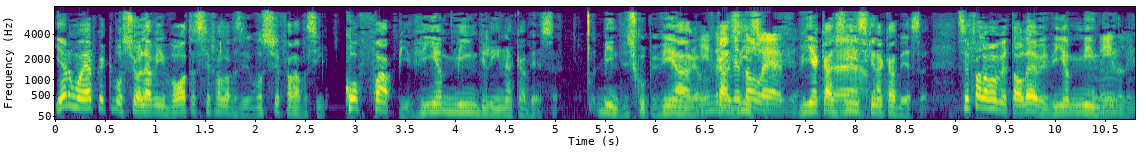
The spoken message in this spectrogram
e era uma época que você olhava em volta, você falava assim, você falava assim, COFAP, vinha Mindlin na cabeça. Mindlin, desculpe, vinha Kaczynski, vinha Kaczynski é. na cabeça. Você falava metal leve, vinha. Mindlin.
